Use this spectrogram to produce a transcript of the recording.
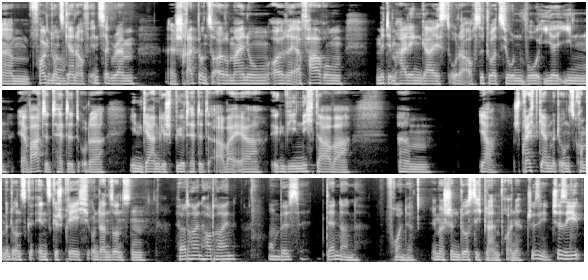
Ähm, folgt genau. uns gerne auf Instagram. Äh, schreibt uns eure Meinung, eure Erfahrungen mit dem Heiligen Geist oder auch Situationen, wo ihr ihn erwartet hättet oder ihn gern gespürt hättet, aber er irgendwie nicht da war. Ähm, ja, sprecht gern mit uns, kommt mit uns ins Gespräch und ansonsten. Hört rein, haut rein und bis denn dann, Freunde. Immer schön durstig bleiben, Freunde. Tschüssi. Tschüssi.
